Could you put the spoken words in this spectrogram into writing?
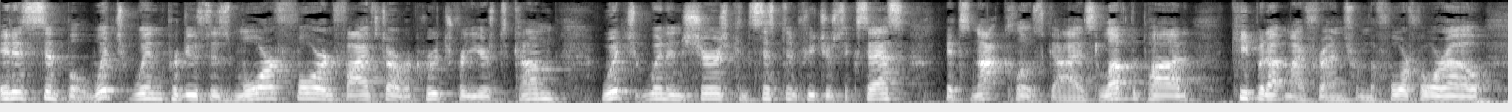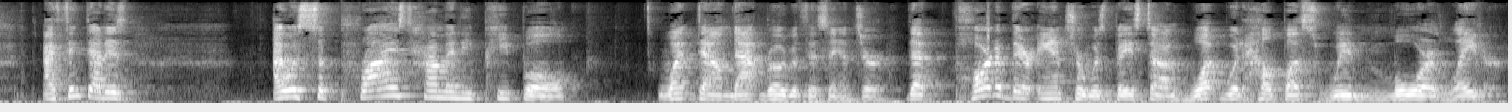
It is simple. Which win produces more four and five star recruits for years to come? Which win ensures consistent future success? It's not close, guys. Love the pod. Keep it up, my friends, from the 440. I think that is. I was surprised how many people went down that road with this answer. That part of their answer was based on what would help us win more later.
